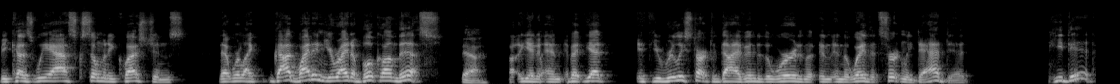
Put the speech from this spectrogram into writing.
because we ask so many questions that we're like, God, why didn't you write a book on this? Yeah. Uh, you know, and but yet, if you really start to dive into the word in the, in, in the way that certainly Dad did, he did.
